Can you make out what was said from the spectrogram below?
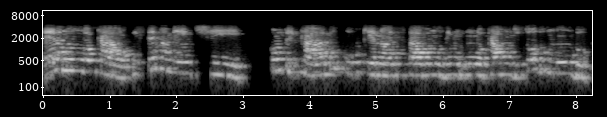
era num local extremamente complicado, porque nós estávamos em um local onde todo mundo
